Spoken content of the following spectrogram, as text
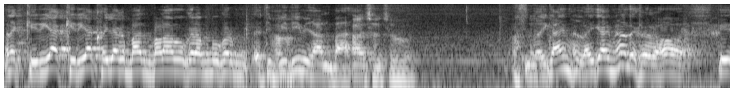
माने क्रिया क्रिया खैला के बाद बड़ा ओकरा ओकर अथी विधि विधान बा। अच्छा अच्छा। हो। लड़का में लड़का में ना देख रहो। कि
